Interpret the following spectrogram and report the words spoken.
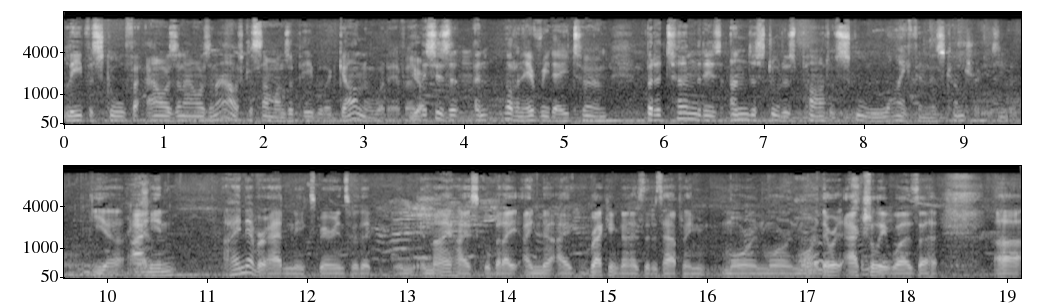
leave the school for hours and hours and hours because someone's appeared with a gun or whatever. Yeah. This is a, an, not an everyday term, but a term that is understood as part of school life in this country, isn't it? Yeah, I mean, I never had any experience with it in, in my high school, but I I, know, I recognize that it's happening more and more and more. Oh, there were, actually was a. Uh,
